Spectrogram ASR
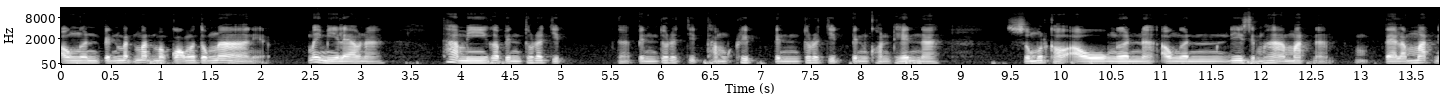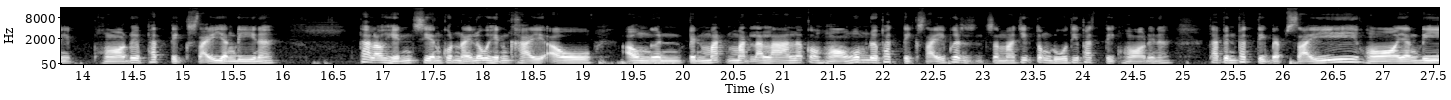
เอาเงินเป็นมัดมัดมากองไว้ตรงหน้าเนี่ยไม่มีแล้วนะ ถ้ามีก็เป็นธุรกิจนะเป็นธุรกิจทำคลิปเป็นธุรกิจเป็นคอนเทนต์นะสมมุติเขาเอาเงินนะเอาเงิน 25 มัดนะแต่ละมัดนี่ห่อด้วยพลาสติกใสอย่างดีนะ ถ้าเราเห็นเซียนคนไหนเราเห็นใครเอาเอาเงินเป็นมัดมัดละล้าน แล้วก็ห่อหุ้มด้วยพลาสติกใสเพื่อนสมาชิกต้องดูที่พลาสติกห่อด้วยนะ ถ้าเป็นพลาสติกแบบใสห่ออย่างดี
